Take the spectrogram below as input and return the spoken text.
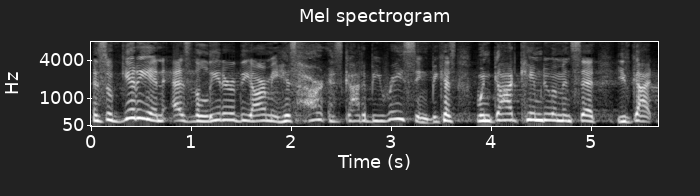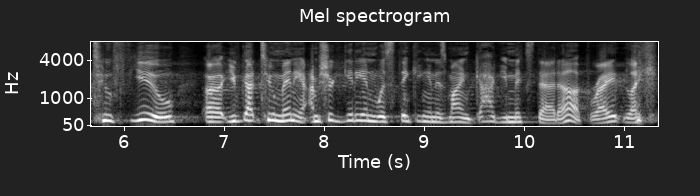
And so, Gideon, as the leader of the army, his heart has got to be racing because when God came to him and said, You've got too few, uh, you've got too many, I'm sure Gideon was thinking in his mind, God, you mixed that up, right? Like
